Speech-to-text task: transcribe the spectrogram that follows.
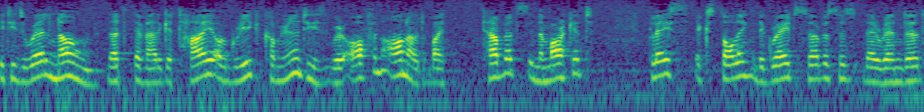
It is well known that evergetai of Greek communities were often honored by tablets in the market place extolling the great services they rendered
